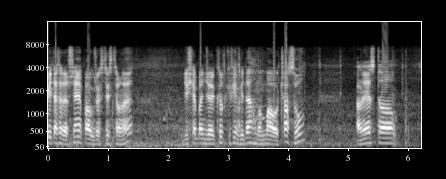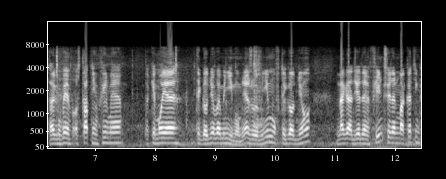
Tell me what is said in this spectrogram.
Witam serdecznie, Paweł Grzech z tej strony. Dzisiaj będzie krótki film wideo, mam mało czasu, ale jest to, tak jak mówiłem w ostatnim filmie, takie moje tygodniowe minimum, nie? Żeby minimum w tygodniu nagrać jeden film, czy jeden marketing,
